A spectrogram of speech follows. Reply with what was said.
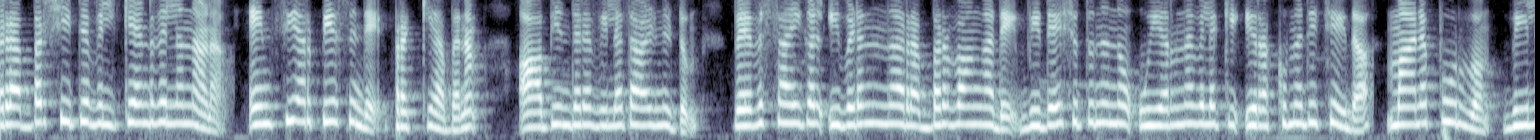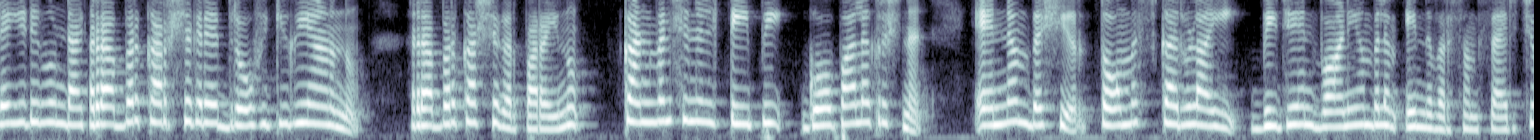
റബ്ബർ ഷീറ്റ് വിൽക്കേണ്ടതില്ലെന്നാണ് എൻ സി ആർ പി എസിന്റെ പ്രഖ്യാപനം. ആഭ്യന്തര വില താഴ്ന്നിട്ടും വ്യവസായികൾ ഇവിടെ നിന്ന് റബ്ബർ വാങ്ങാതെ വിദേശത്തുനിന്ന് ഉയർന്ന വിലയ്ക്ക് ഇറക്കുമതി ചെയ്ത് മനഃപൂർവം വിലയിടിവുണ്ടാക്കി റബ്ബർ കർഷകരെ ദ്രോഹിക്കുകയാണെന്നും റബ്ബർ കർഷകർ പറയുന്നു. കൺവെൻഷനിൽ T P Gopalakrishnan N M Basheer Thomas Karulai Vijayan Vaniyambalam എന്നിവർ സംസാരിച്ചു.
